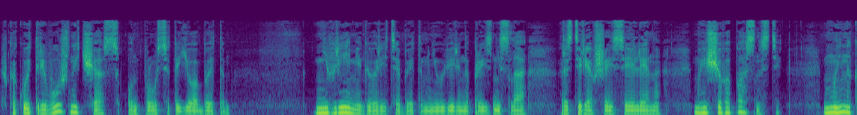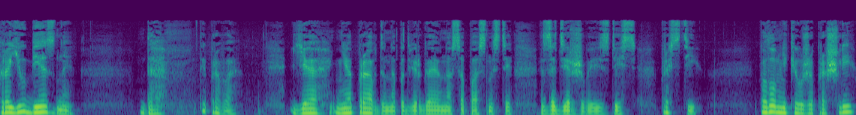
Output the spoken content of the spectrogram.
в какой тревожный час он просит ее об этом. «Не время говорить об этом», — неуверенно произнесла растерявшаяся Елена. «Мы еще в опасности. Мы на краю бездны». «Да, ты права. Я неоправданно подвергаю нас опасности, задерживаясь здесь. Прости. Паломники уже прошли,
